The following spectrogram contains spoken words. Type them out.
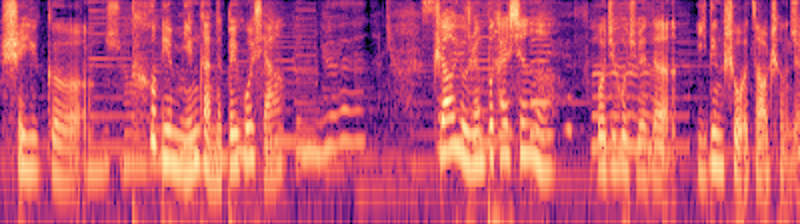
是一个特别敏感的背锅侠。只要有人不开心了，我就会觉得一定是我造成的，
